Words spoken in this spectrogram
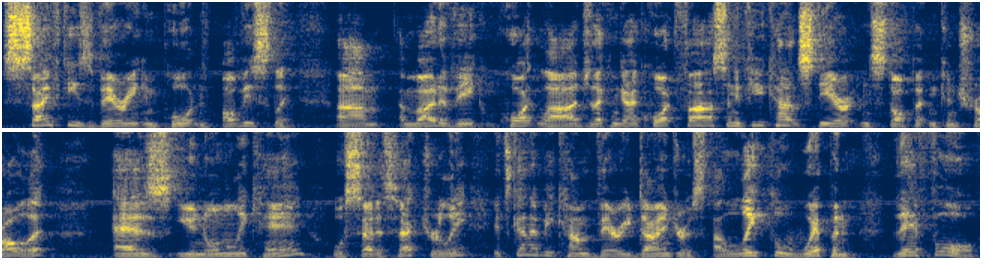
Safety is very important, obviously. Um, a motor vehicle quite large, they can go quite fast, and if you can't steer it and stop it and control it as you normally can or satisfactorily, it's going to become very dangerous, a lethal weapon. Therefore,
